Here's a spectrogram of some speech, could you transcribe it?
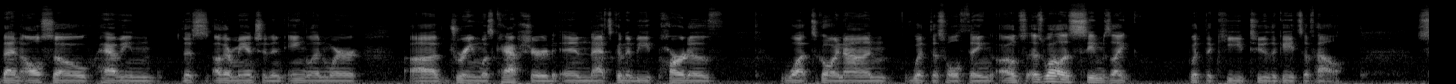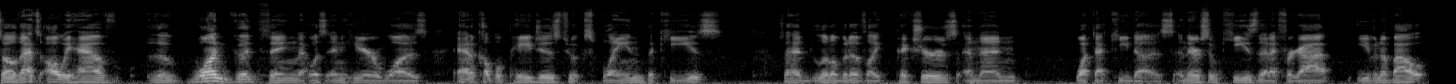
then also having this other mansion in England where uh, Dream was captured, and that's going to be part of what's going on with this whole thing, as well as seems like with the key to the gates of hell. So that's all we have. The one good thing that was in here was it had a couple pages to explain the keys so I had a little bit of like pictures and then what that key does. And there's some keys that I forgot even about.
